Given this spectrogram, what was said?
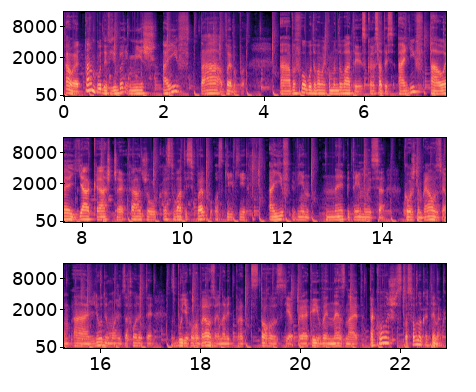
але там буде вибір між AIF та WebP. VFO буде вам рекомендувати скористатись AIF, але я краще раджу користуватись Web, оскільки AIF він не підтримується кожним браузером, а люди можуть заходити з будь-якого браузера, навіть про того, про який ви не знаєте. Також стосовно картинок,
